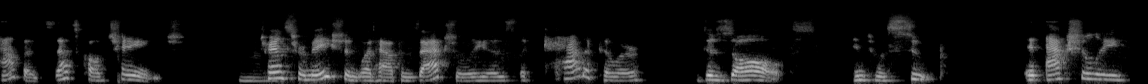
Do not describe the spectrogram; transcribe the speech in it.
happens. That's called change. Mm-hmm. Transformation, what happens actually is the caterpillar dissolves into a soup. It actually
